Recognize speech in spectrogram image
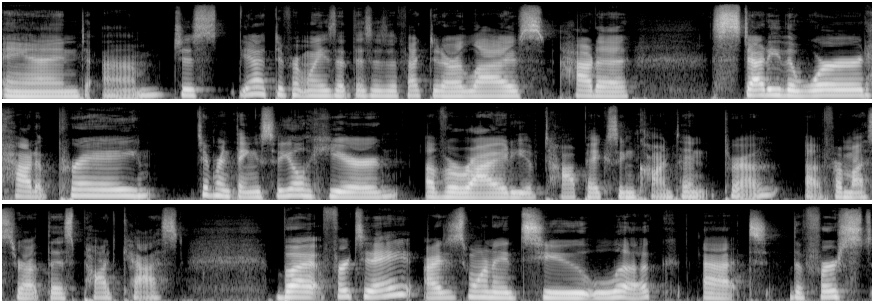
And um, just, yeah, different ways that this has affected our lives, how to study the word, how to pray, different things. So you'll hear a variety of topics and content throughout uh, from us throughout this podcast. But for today, I just wanted to look at the first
